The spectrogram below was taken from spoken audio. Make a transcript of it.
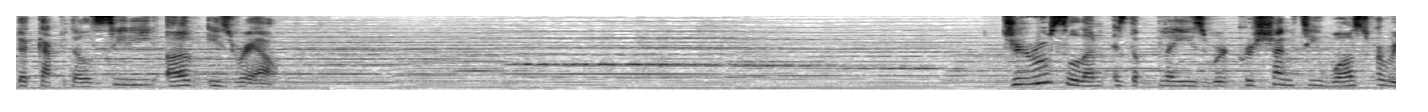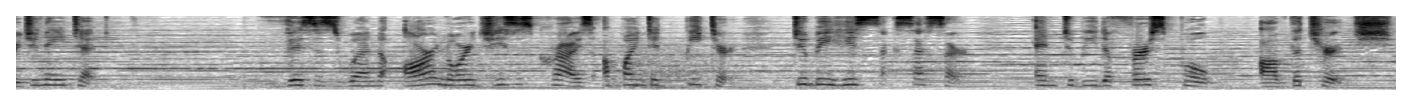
the capital city of Israel. Jerusalem is the place where Christianity was originated. This is when our Lord Jesus Christ appointed Peter to be his successor and to be the first pope of the church.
